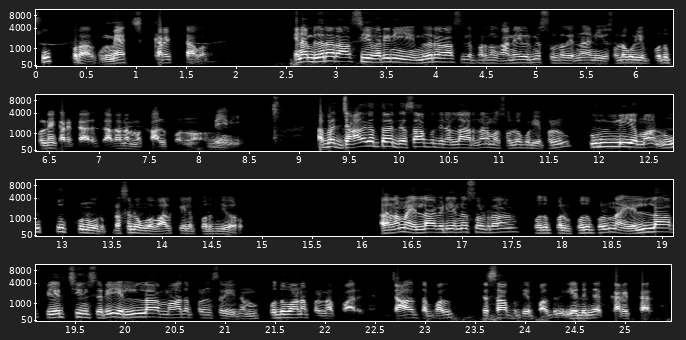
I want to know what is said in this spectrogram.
சூப்பரா இருக்கும். மேட்ச் கரெக்டா வரும். ஏன்னா மிதன ராசியை வரை நீ மிதன ராசியில பிறந்தவங்க அனைவருமே சொல்றது என்ன? நீங்க சொல்லக்கூடிய பொது பலனே கரெக்டா இருக்கு. அதான் நம்ம கால் பண்ணோம் அப்படின்னு அப்ப ஜாதகத்துல தசாபதி நல்லா இருந்தா நம்ம சொல்லக்கூடிய பலன் துல்லியமா நூத்துக்கு நூறு பர்சன்ட் உங்க வாழ்க்கையில பொருந்தி வரும். அது நம்ம எல்லா வீடியும் என்ன சொல்றோம்? பொதுப்பலன் பொதுப்பலன். நான் எல்லா பயிற்சியும் சரி எல்லா மாத பலனும் சரி நம்ம பொதுவான பலனா பாருங்க. ஜாதகத்தை பார்த்து தசாபதியை பார்த்து எடுங்க கரெக்டா இருக்கும்.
